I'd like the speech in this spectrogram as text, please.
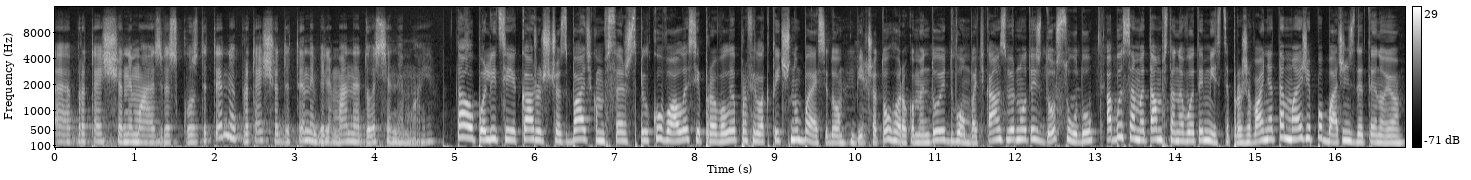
е, про те, що немає зв'язку з дитиною, про те, що дитини біля мене досі немає. Та у поліції кажуть, що з батьком все ж спілкувались і провели профілактичну бесіду. Більше того, рекомендують двом батькам звернутись до суду, аби саме там встановити місце проживання та межі побачень з дитиною.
